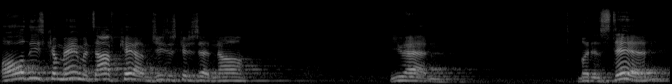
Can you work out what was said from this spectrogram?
All these commandments I've kept. And Jesus could have said, No, you hadn't. But instead,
